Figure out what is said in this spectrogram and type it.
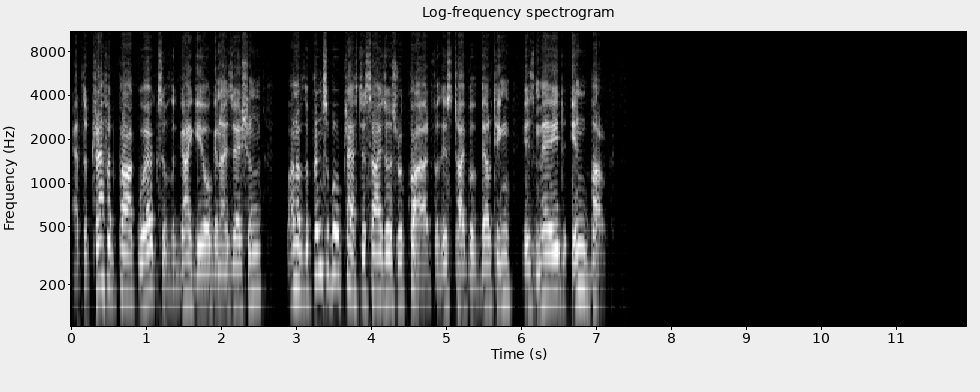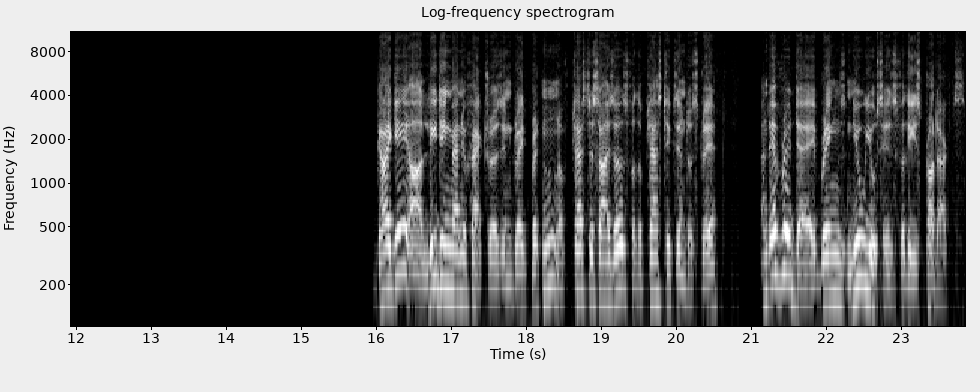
At the Trafford Park Works of the Geigy organization, one of the principal plasticizers required for this type of belting is made in bulk. Geigy are leading manufacturers in Great Britain of plasticizers for the plastics industry and every day brings new uses for these products.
